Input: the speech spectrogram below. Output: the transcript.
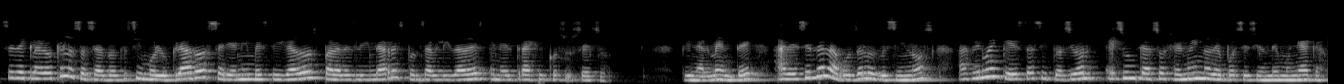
se declaró que los sacerdotes involucrados serían investigados para deslindar responsabilidades en el trágico suceso. Finalmente, a decir de la voz de los vecinos, afirman que esta situación es un caso genuino de posesión demoníaca.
